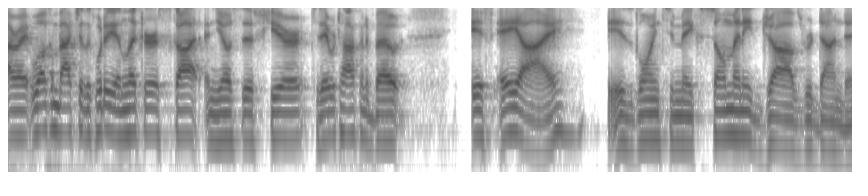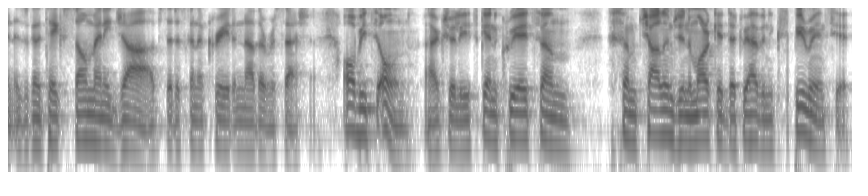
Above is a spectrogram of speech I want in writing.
All right, welcome back to Liquidity and Liquor. Scott and Yosef here. Today we're talking about if AI is going to make so many jobs redundant, is it going to take so many jobs that it's going to create another recession? Of its own, actually, it can create some some challenge in the market that we haven't experienced yet.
